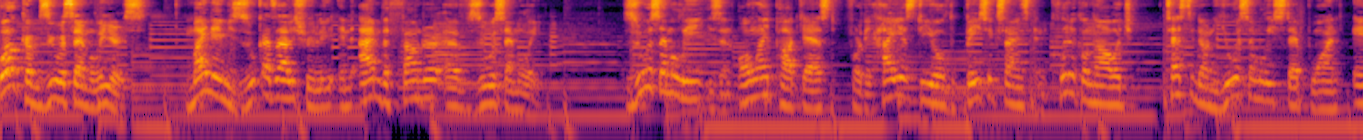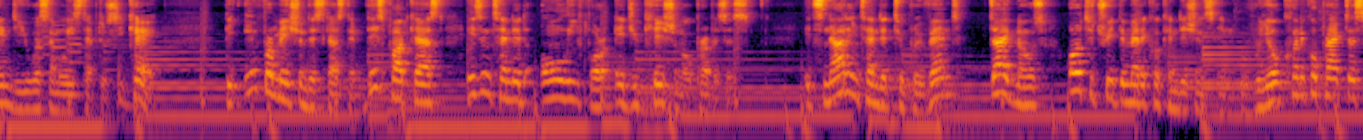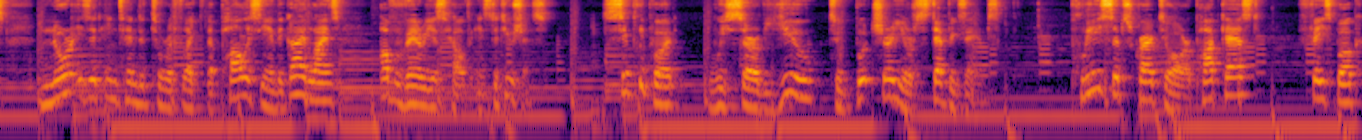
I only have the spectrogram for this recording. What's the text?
Welcome, Zoo Assembliers. My name is Zouk Azalishvili, and I'm the founder of ZUSMLE. Zoo Assembly is an online podcast for the highest yield basic science and clinical knowledge tested on USMLE Step 1 and USMLE Step 2 CK. The information discussed in this podcast is intended only for educational purposes. It's not intended to prevent, diagnose, or to treat the medical conditions in real clinical practice, nor is it intended to reflect the policy and the guidelines of various health institutions. Simply put, we serve you to butcher your STEP exams. Please subscribe to our podcast, Facebook,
